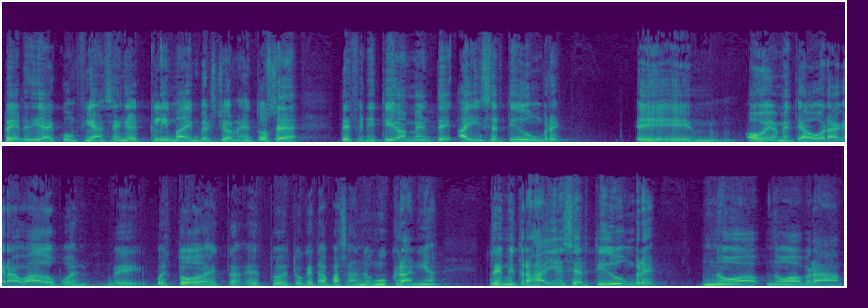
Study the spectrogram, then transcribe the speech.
pérdida de confianza en el clima de inversiones. Entonces, definitivamente hay incertidumbre, eh, obviamente ahora agravado pues, eh, pues todo, esto, esto, que está pasando en Ucrania. Entonces, mientras haya incertidumbre, no, no habrá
